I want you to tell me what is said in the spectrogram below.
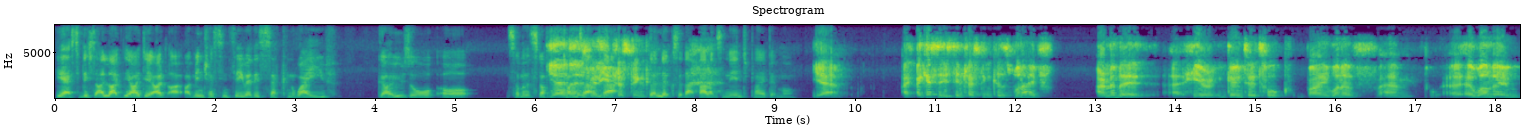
yeah so this i like the idea. I, I, i'm interested to see where this second wave goes or or some of the stuff that comes it's out really that that looks at that balance and the interplay a bit more. Yeah, I, I guess it's interesting because when I've, I remember uh, here going to a talk by one of um, a, well-known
